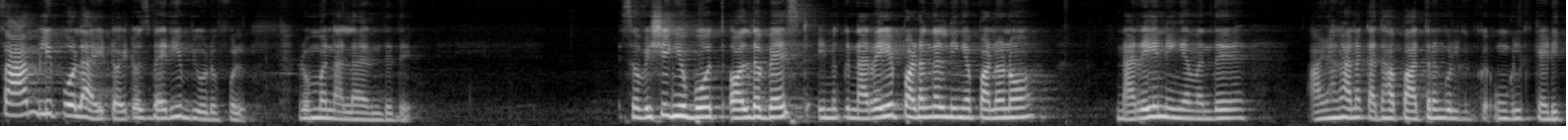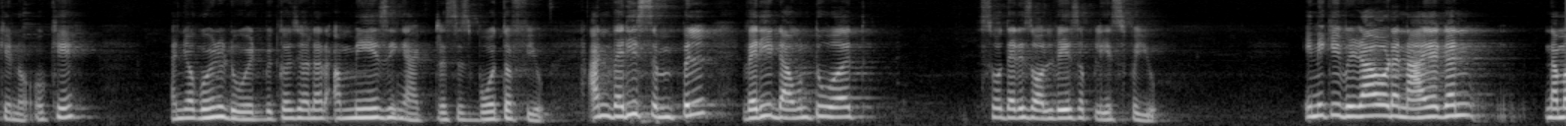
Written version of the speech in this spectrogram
ஃபேமிலி போல் ஆயிட்டோம். இட் வாஸ் வெரி பியூட்டிஃபுல் ரொம்ப நல்லா இருந்தது. So wishing you both all the best இன்னுக்கு நிறைய படங்கள் நீங்கள் பண்ணணும். நிறைய நீங்கள் வந்து அழகான கதாபாத்திரங்களுக்கு உங்களுக்கு கிடைக்கணும். Okay and you going to do it because you are amazing actresses both of you and very simple very down to earth so there is always a place for you இன்னைக்கு விழாவோட நாயகன் நம்ம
